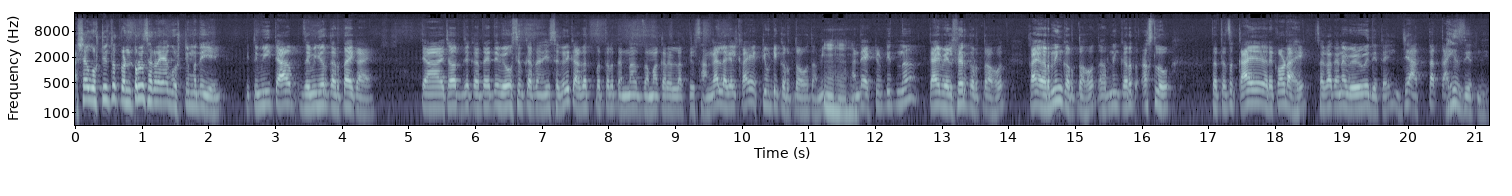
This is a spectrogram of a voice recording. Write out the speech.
अशा गोष्टींचं कंट्रोल सगळ्या या गोष्टीमध्ये येईल की तुम्ही त्या जमिनीवर करताय काय? त्या याच्यावर जे करताय ते व्यवस्थित करताय. ही सगळी कागदपत्र त्यांना जमा करायला लागतील सांगायला लागेल काय ॲक्टिव्हिटी करतो आहोत आम्ही. आणि त्या ॲक्टिव्हिटीतनं काय वेलफेअर करतो आहोत काय अर्निंग करतो आहोत. अर्निंग करत असलो तर त्याचं काय रेकॉर्ड आहे सगळा त्यांना वेळोवेळी देता येईल जे आत्ता काहीच देत नाहीत.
